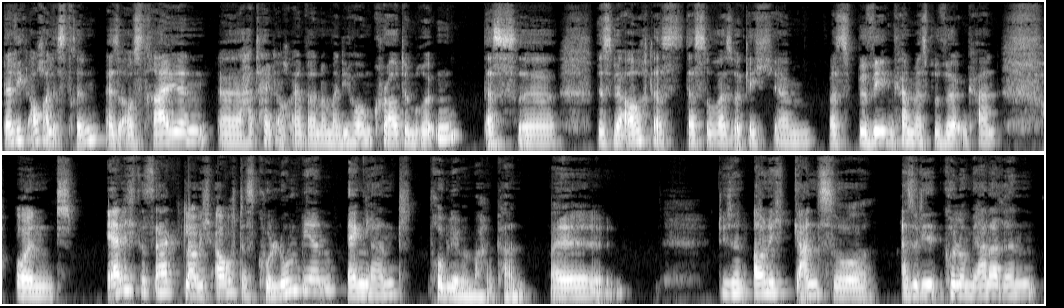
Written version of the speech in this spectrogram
da liegt auch alles drin. Also Australien äh, hat halt auch einfach nochmal die Home Crowd im Rücken. Das äh, wissen wir auch, dass, dass sowas wirklich ähm, was bewegen kann, was bewirken kann. Und ehrlich gesagt glaube ich auch, dass Kolumbien England Probleme machen kann. Weil die sind auch nicht ganz so, also die Kolumbianerinnen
